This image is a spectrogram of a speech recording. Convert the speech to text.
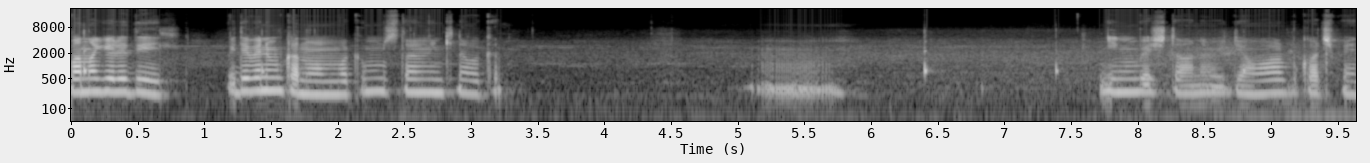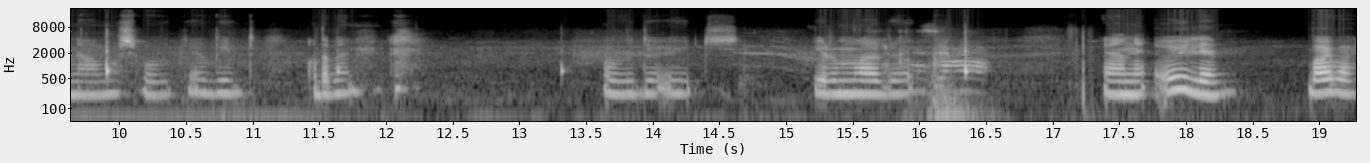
Bana göre değil. Bir de benim kanalıma bakın. Mustafa'nın linkine bakın. Hmm. 25 tane videom var. Bu kaç beğeni almış bu video? Bir, o da ben. bu video 3. Yorumlarda yok. Yani öyle. Bay bay.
